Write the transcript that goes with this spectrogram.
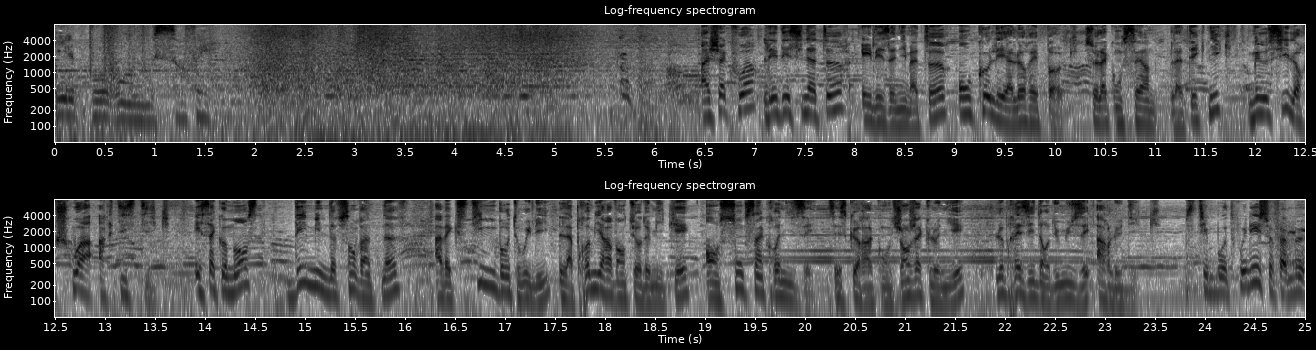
ils pourront nous sauver. À chaque fois, les dessinateurs et les animateurs ont collé à leur époque. Cela concerne la technique, mais aussi leur choix artistique. Et ça commence dès 1929 avec Steamboat Willie, la première aventure de Mickey en son synchronisé. C'est ce que raconte Jean-Jacques Lenier, le président du musée Art Ludique. Steamboat Willie, ce fameux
